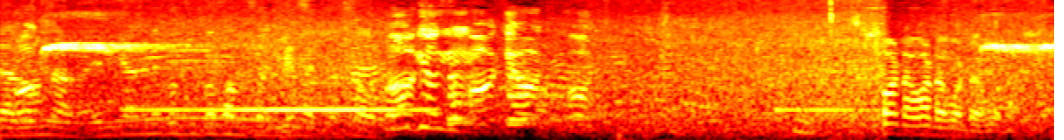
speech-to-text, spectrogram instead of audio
അതുകൊണ്ടാണ് okay okay okay okay okay. പോട്ടെ പോട്ടെ പോട്ടെ പോട്ടെ.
